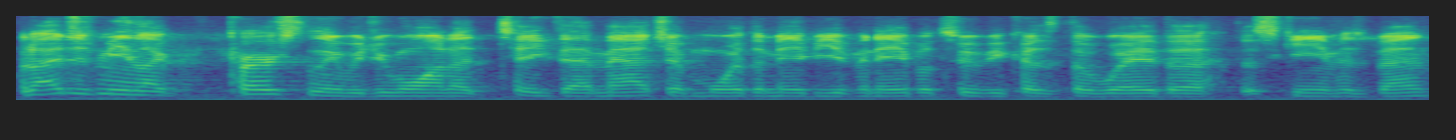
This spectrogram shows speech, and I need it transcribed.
But I just mean, like personally, would you want to take that matchup more than maybe you've been able to because the way the the scheme has been?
